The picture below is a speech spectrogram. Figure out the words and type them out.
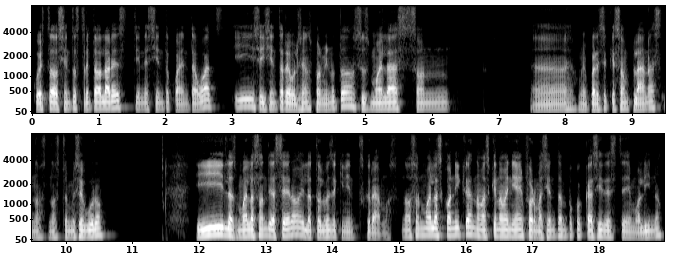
Cuesta 230 dólares, tiene 140 watts y 600 revoluciones por minuto. Sus muelas son, ah, me parece que son planas, no, estoy muy seguro. Y las muelas son de acero y la tolva es de 500 gramos. No son muelas cónicas, nomás que no venía información tampoco casi de este molino.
